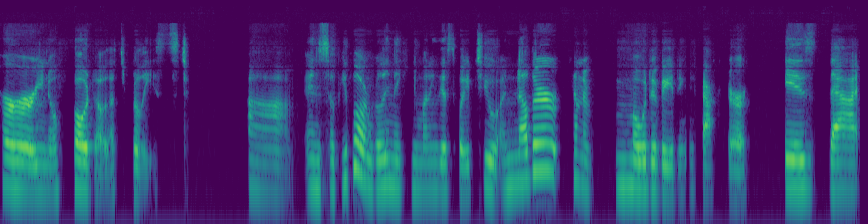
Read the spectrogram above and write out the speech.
per you know photo that's released, um, and so people are really making money this way too. Another kind of motivating factor is that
